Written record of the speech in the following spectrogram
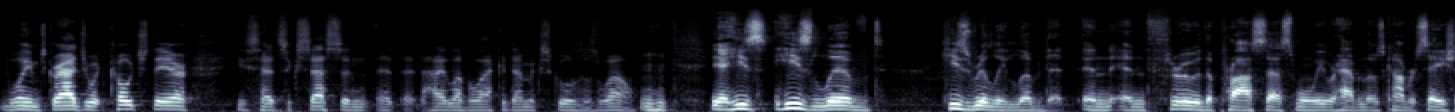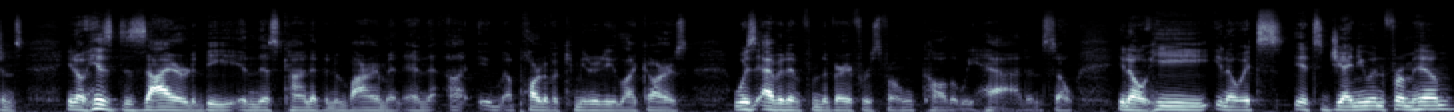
Williams graduate coach there. He's had success in, at, at high level academic schools as well. Mm-hmm. Yeah, he's he's lived he's really lived it and and through the process when we were having those conversations you know his desire to be in this kind of an environment and uh, a part of a community like ours was evident from the very first phone call that we had and so you know he you know it's it's genuine from him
